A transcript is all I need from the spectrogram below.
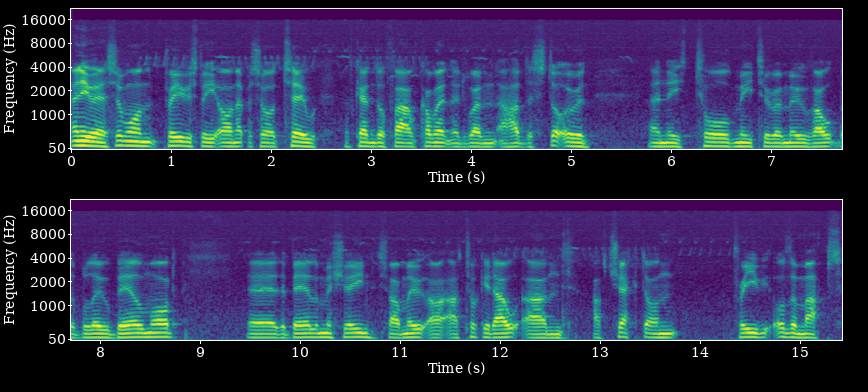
Anyway someone previously on episode 2 of Kendall Farm commented when I had the stuttering and he told me to remove out the blue bale mod uh, the baling machine. So I, moved, I, I, took it out and I've checked on previous other maps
